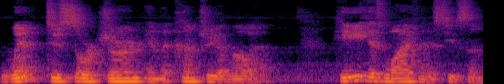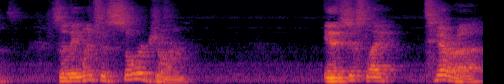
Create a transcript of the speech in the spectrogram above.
went to sojourn in the country of Moab, he, his wife, and his two sons. So they went to sojourn, and it's just like Terah,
